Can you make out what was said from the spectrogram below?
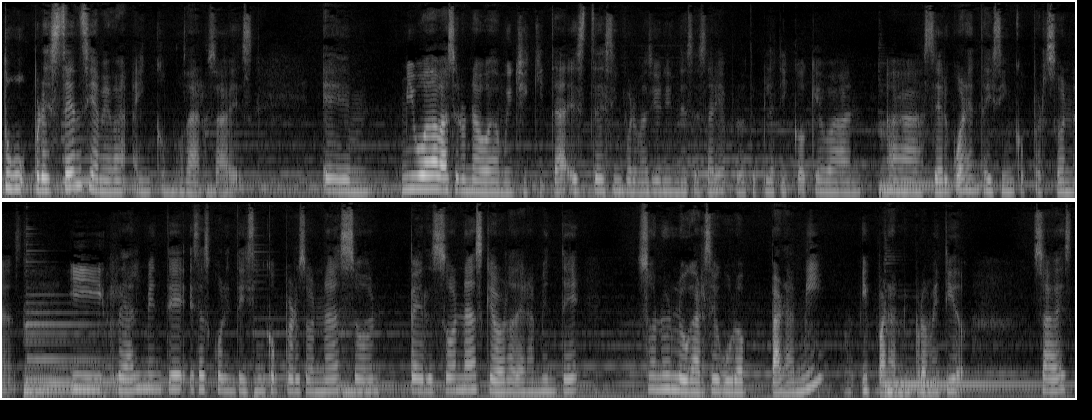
tu presencia me va a incomodar, ¿sabes? Em, mi boda va a ser una boda muy chiquita, esta es información innecesaria, pero te platico que van a ser 45 personas y realmente esas 45 personas son personas que verdaderamente son un lugar seguro para mí y para mi prometido, ¿sabes?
